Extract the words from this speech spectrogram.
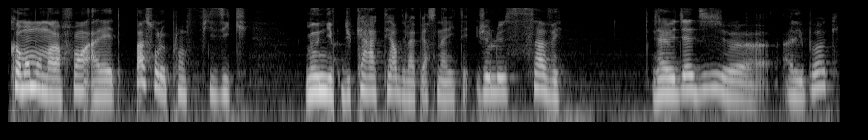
comment mon enfant allait être, pas sur le plan physique, mais au niveau du caractère, de la personnalité. Je le savais. J'avais déjà dit euh, à l'époque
